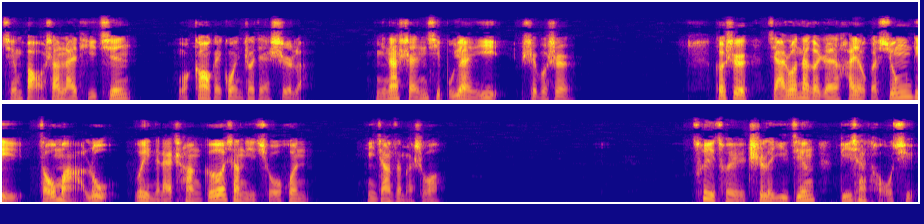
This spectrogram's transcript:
请宝山来提亲，我告给过你这件事了。”你那神气不愿意是不是？可是，假若那个人还有个兄弟走马路为你来唱歌向你求婚，你将怎么说？翠翠吃了一惊，低下头去，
